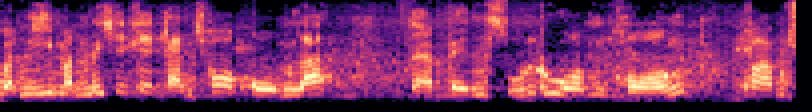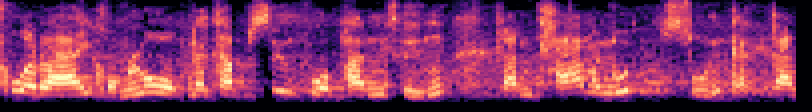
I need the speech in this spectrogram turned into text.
วันนี้มันไม่ใช่แค่การช่อโกงละ แต่เป็นศูนย์รวมของความชั่วร้ายของโลกนะะครับซึ่งพัวพันถึงการค้ามนุษย์ ศูนย์กักกัน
